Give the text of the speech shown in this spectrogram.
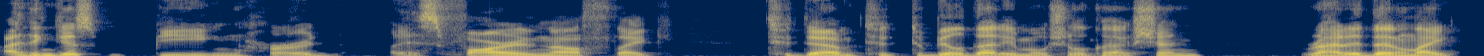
I think just being heard is far enough like to them to to build that emotional connection rather than like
